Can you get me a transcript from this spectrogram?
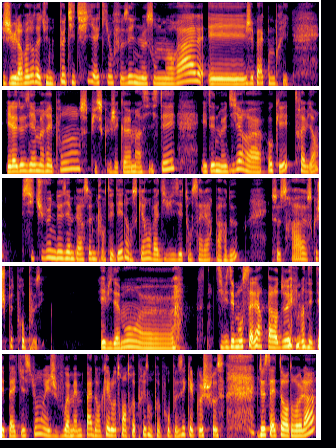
j'ai eu l'impression d'être une petite fille à qui on faisait une leçon de morale et j'ai pas compris. Et la deuxième réponse, puisque j'ai quand même insisté, était de me dire, euh, ok, très bien. Si tu veux une deuxième personne pour t'aider, dans ce cas, on va diviser ton salaire par deux. Ce sera ce que je peux te proposer. Évidemment, euh, diviser mon salaire par deux, il n'en était pas question et je vois même pas dans quelle autre entreprise on peut proposer quelque chose de cet ordre-là.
